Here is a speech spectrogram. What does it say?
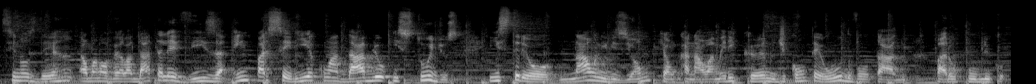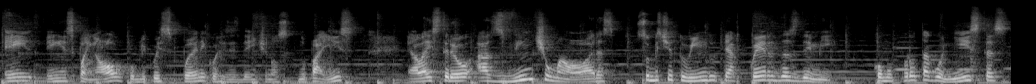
Sinos Derram é uma novela da Televisa em parceria com a W Studios e estreou na Univision, que é um canal americano de conteúdo voltado para o público em, em espanhol, público hispânico residente no, no país. Ela estreou às 21 horas, substituindo Te Acuerdas de Mim, como protagonistas,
